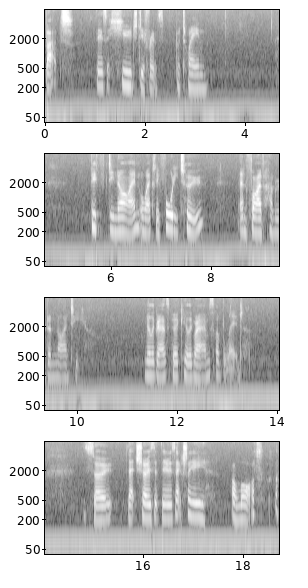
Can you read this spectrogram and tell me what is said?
but there's a huge difference between 59, or actually 42, and 590 milligrams per kilograms of lead. So that shows that there is actually a lot.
